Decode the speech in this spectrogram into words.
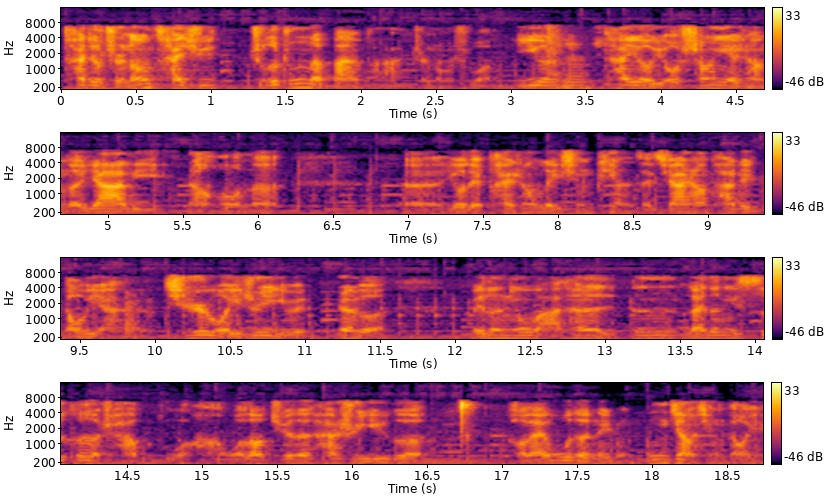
他就只能采取折中的办法，只能说一个他又有商业上的压力，然后呢，呃，又得拍成类型片，再加上他这导演，其实我一直以为认为维伦纽瓦他跟莱德尼斯科特差不多哈，我老觉得他是一个。好莱坞的那种工匠型导演，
